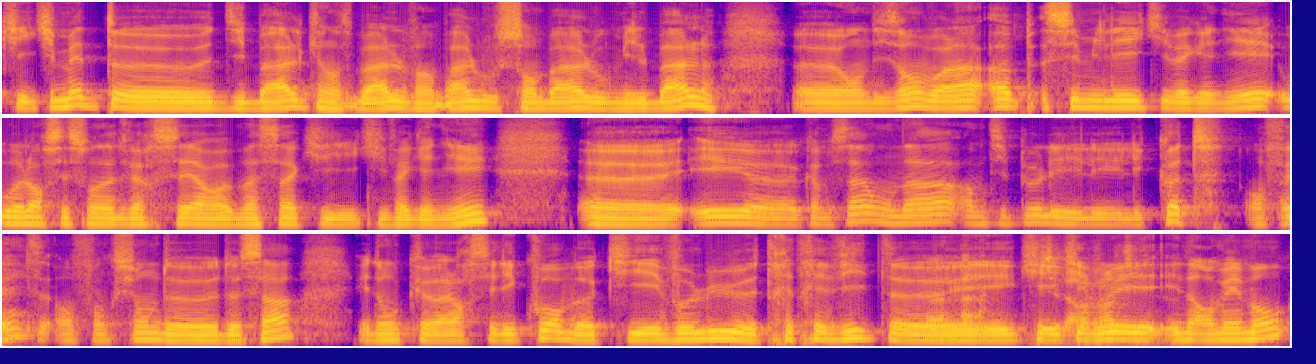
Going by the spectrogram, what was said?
qui qui mettent 10 balles, 15 balles, 20 balles ou 100 balles ou 1000 balles en disant voilà hop c'est Millet qui va gagner ou alors c'est son adversaire Massa qui qui va gagner et comme ça on a un petit peu les les, les cotes en fait en fonction de de ça et donc alors c'est des courbes qui évoluent très très vite euh, ah, et qui, qui évoluent énormément.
